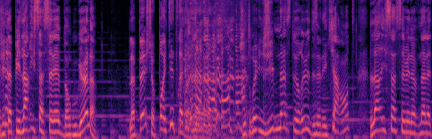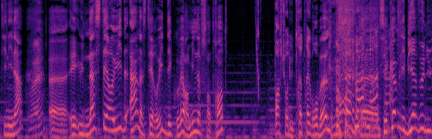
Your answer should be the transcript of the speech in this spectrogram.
J'ai tapé Larissa célèbre dans Google. La pêche n'a pas été très bonne. J'ai trouvé une gymnaste russe des années 40, Larissa Semenovna Latinina, Ouais. euh, et une astéroïde, un astéroïde découvert en 1930. Pas sur du très très gros buzz. Euh, c'est comme les bienvenus.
